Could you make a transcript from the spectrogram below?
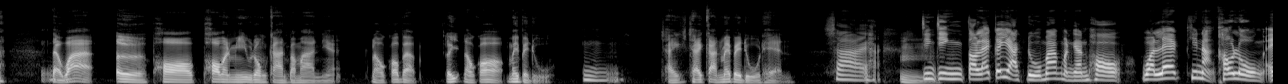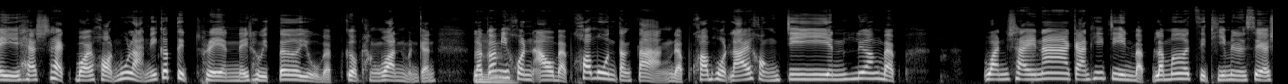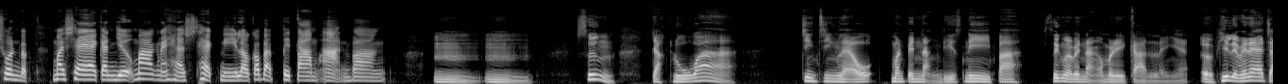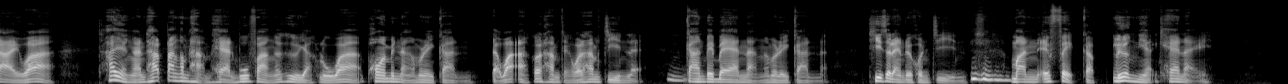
แต่ว่า เออ พอพอมันมีอุดมการณ์ประมาณเนี้ยเราก็แบบ เอ้ย เราก็ไม่ไปดู อืมใช้ใช้การไม่ไปดูแทน ใช่ค่ะอืมจริง ๆ ตอนแรกก็อยากดูมากเหมือนกันพอ วันแรกที่หนังเข้าลงไอ้แฮชแท็กบอยคอตมู่หลานนี่ก็ติดเทรนด์ในทวิตเตอร์อยู่แบบเกือบทั้งวันเหมือนกัน แล้วก็มีคนเอาแบบข้อมูลต่างๆ แบบความโหดร้ายของจีนเรื่องแบบ One China การที่จีนแบบละเมิดสิทธิมนุษยชนแบบมาแชร์กันเยอะมากในแฮชแท็กนี้แล้วก็แบบไปตามอ่านบ้าง อืมอืม ซึ่งอยากรู้ว่าจริง ๆ แล้วมันเป็นหนังดิสนีย์ป่ะ ซึ่งมันเป็นหนังอเมริกันอะไรเงี้ย เออพี่เลยไม่แน่ใจว่า ถ้าอย่างนั้นถ้าตั้งคำถามแทนผู้ฟังก็คืออยากรู้ว่าพอมันเป็นหนังอเมริกัน แต่ว่าอะก็ทำจากวัฒนธรรมจีนแหละ การไปแบนหนังอเมริกันน่ะที่แสดงโดยคนจีน มันเอฟเฟกต์กับเรื่องเนี้ยแค่ไหน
